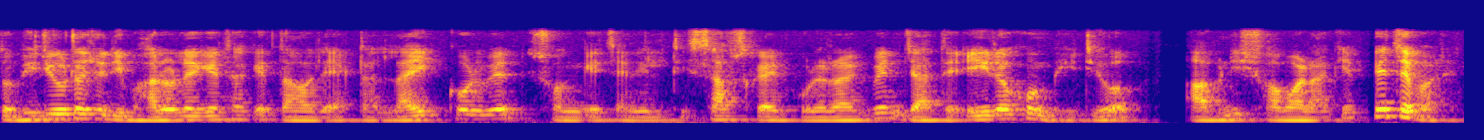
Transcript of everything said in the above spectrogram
তো ভিডিওটা যদি ভালো লেগে থাকে তাহলে একটা লাইক করবেন, সঙ্গে চ্যানেলটি সাবস্ক্রাইব করে রাখবেন, যাতে এই রকম ভিডিও আপনি সবার আগে পেতে পারেন।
